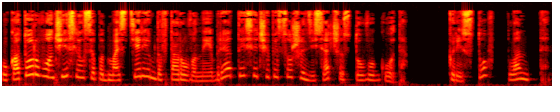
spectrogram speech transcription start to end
у которого он числился под мастерьем до 2 ноября 1566 года – Кристоф Плантен.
